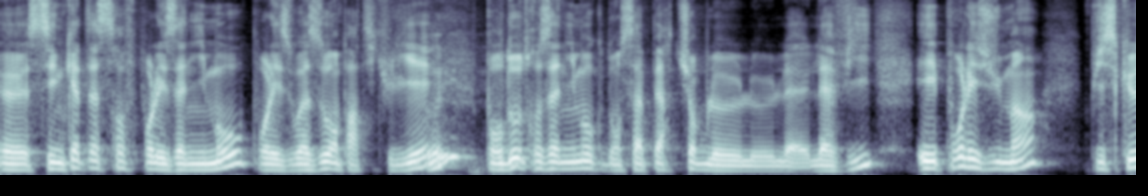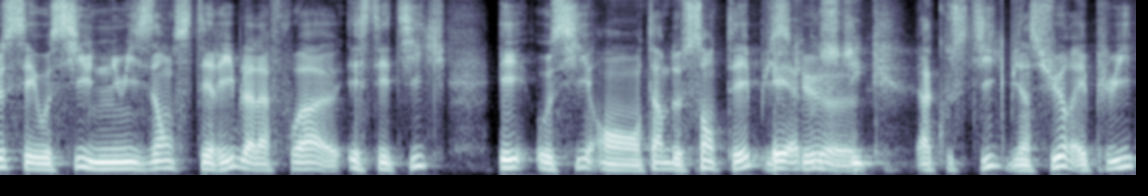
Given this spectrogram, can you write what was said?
Euh, c'est une catastrophe pour les animaux, pour les oiseaux en particulier, Oui. pour d'autres animaux dont ça perturbe le- le- la, la vie, et pour les humains, puisque c'est aussi une nuisance terrible à la fois euh, esthétique et aussi en, termes de santé, Et puisque euh, acoustique. acoustique, bien sûr, et puis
